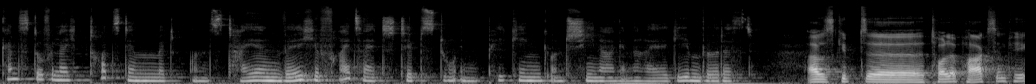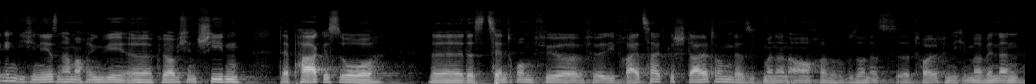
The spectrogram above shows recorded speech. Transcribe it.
kannst du vielleicht trotzdem mit uns teilen, welche Freizeittipps du in Peking und China generell geben würdest? Aber es gibt äh, tolle Parks in Peking. Die Chinesen haben auch irgendwie, äh, glaube ich, entschieden, der Park ist so äh, das Zentrum für, für die Freizeitgestaltung. Da sieht man dann auch, also besonders äh, toll finde ich immer, wenn dann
